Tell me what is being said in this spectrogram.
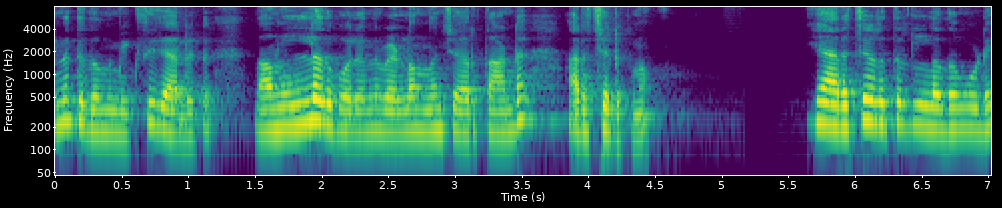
എന്നിട്ട് ഇതൊന്ന് മിക്സി ജാറിലിട്ട് നല്ലതുപോലെ ഒന്ന് വെള്ളമൊന്നും ചേർത്താണ്ട് അരച്ചെടുക്കണം. ഈ അരച്ചെടുത്തിട്ടുള്ളതും കൂടി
